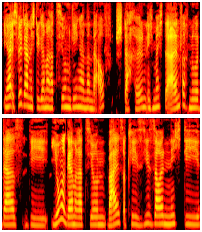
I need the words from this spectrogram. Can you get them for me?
Ja, ich will gar nicht die Generationen gegeneinander aufstacheln. Ich möchte einfach nur, dass die junge Generation weiß, okay, sie sollen nicht die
